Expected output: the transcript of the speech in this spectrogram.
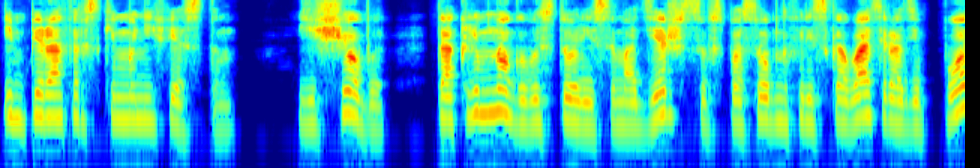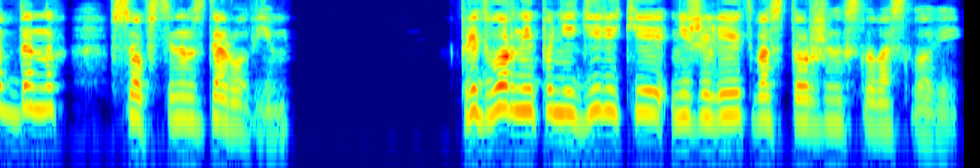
императорским манифестом. Еще бы, так ли много в истории самодержцев, способных рисковать ради подданных собственным здоровьем? Придворные панигирики не жалеют восторженных словословий.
